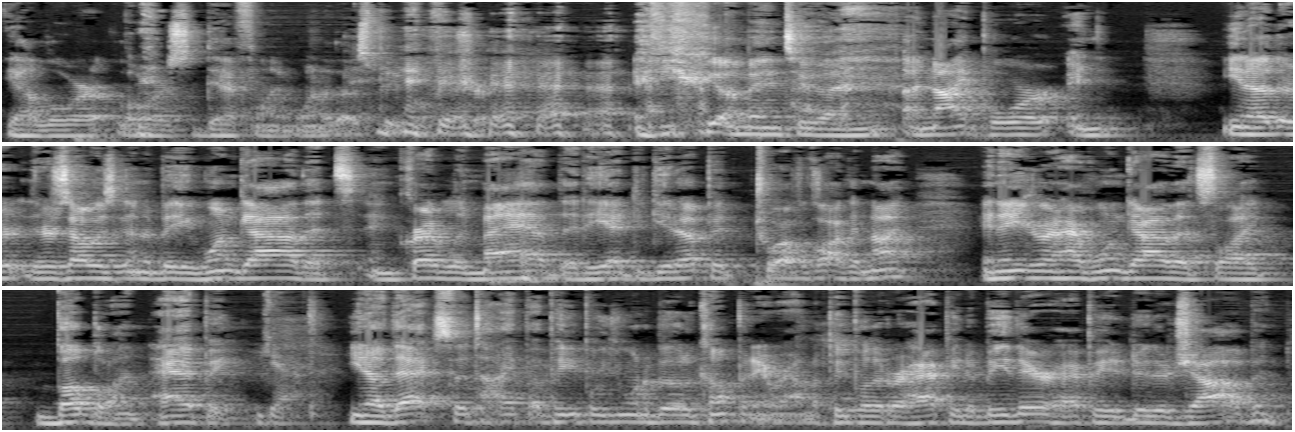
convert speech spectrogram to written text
Yeah, Lora, Lora's definitely one of those people for sure. if you come into a, a night pour and you know, there, there's always going to be one guy that's incredibly mad that he had to get up at 12 o'clock at night. And then you're going to have one guy that's like bubbling, happy. Yeah. You know, that's the type of people you want to build a company around. The people that are happy to be there, happy to do their job and,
